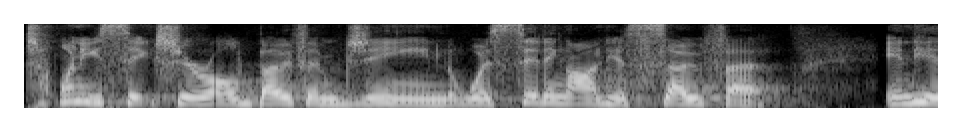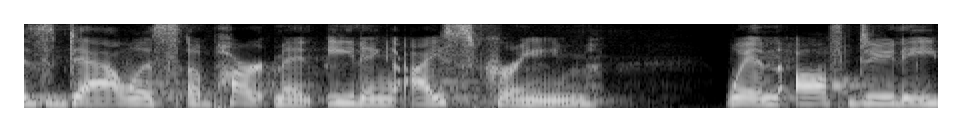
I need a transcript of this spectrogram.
26 year old Botham Jean was sitting on his sofa in his Dallas apartment eating ice cream when off duty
